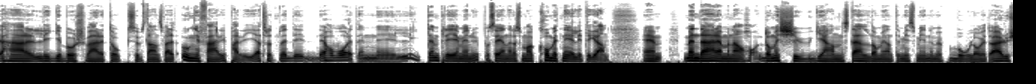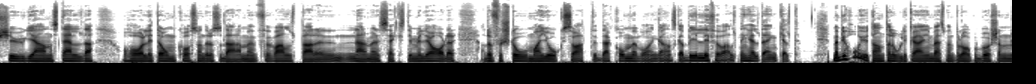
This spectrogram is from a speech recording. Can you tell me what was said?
här ligger börsvärdet och substansvärdet ungefär i pari. Jag tror att Eh, det, det, har varit en eh, liten premie nu på senare som har kommit ner lite grann. Ehm, men där, jag menar, de är 20 anställda om jag inte missminner mig på bolaget och är du 20 anställda och har lite omkostnader och sådär men förvaltar eh, närmare 60 miljarder, ja då förstår man ju också att det där kommer vara en ganska billig förvaltning helt enkelt. Men vi har ju ett antal olika investmentbolag på börsen,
